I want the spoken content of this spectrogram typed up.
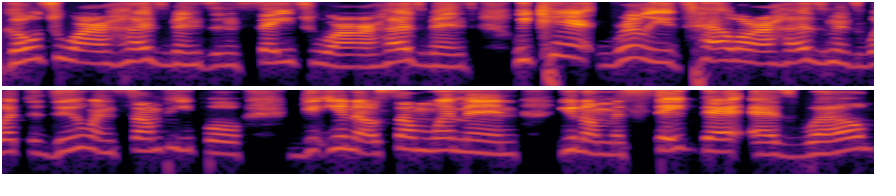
go to our husbands and say to our husbands. We can't really tell our husbands what to do. And some people, get, you know, some women, you know, mistake that as well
